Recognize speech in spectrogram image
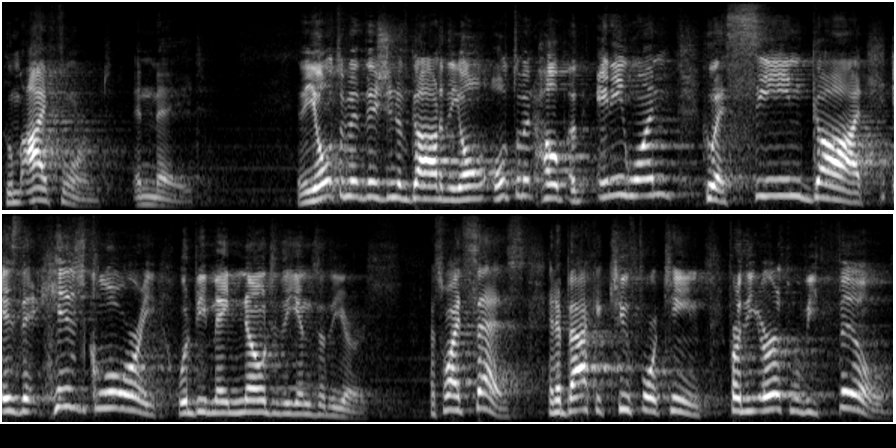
whom I formed and made. And the ultimate vision of God and the ultimate hope of anyone who has seen God is that his glory would be made known to the ends of the earth. That's why it says in Habakkuk 2:14, "For the earth will be filled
